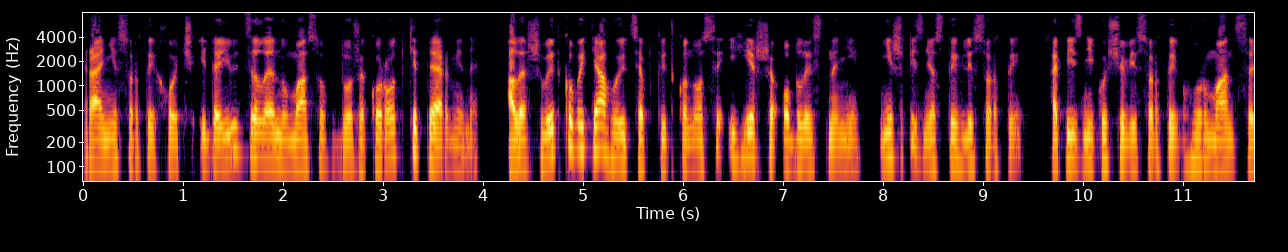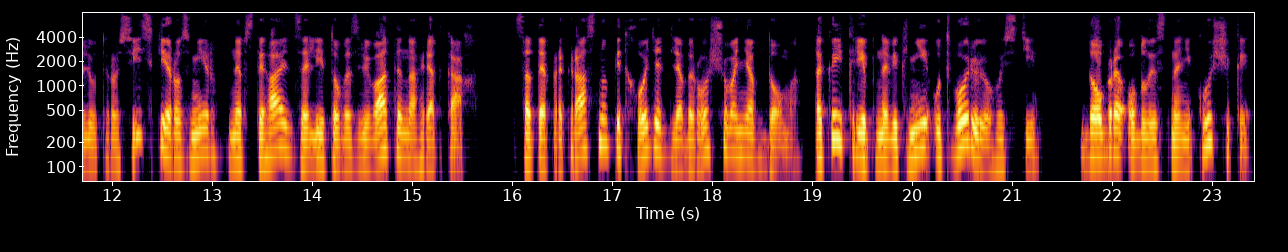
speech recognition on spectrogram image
ранні сорти, хоч і дають зелену масу в дуже короткі терміни, але швидко витягуються в квітконоси і гірше облиснені, ніж пізньостиглі сорти а пізні кущові сорти гурман салют російський розмір не встигають за літо визрівати на грядках. Зате прекрасно підходять для вирощування вдома. Такий кріп на вікні утворює густі, добре облиснені кущики,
